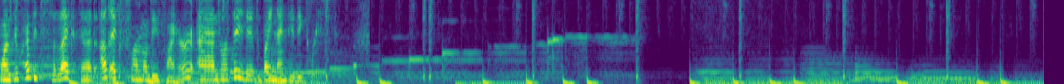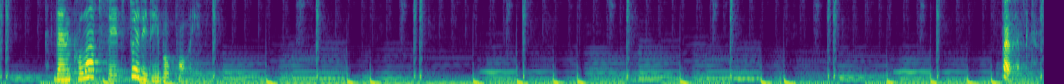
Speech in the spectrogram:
Once you have it selected, add X-Form modifier and rotate it by 90 degrees. Then collapse it to editable poly. Perfect.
